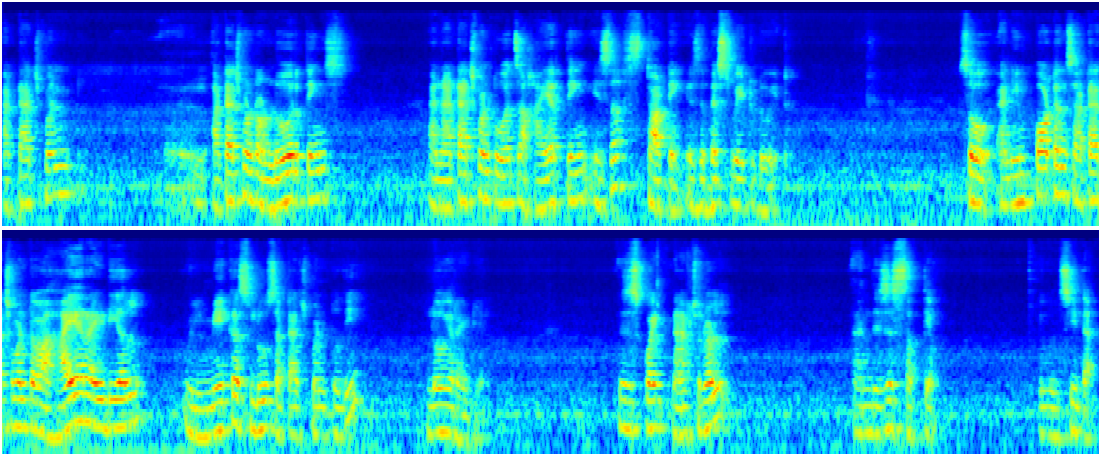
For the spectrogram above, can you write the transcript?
attachment, uh, attachment on lower things, and attachment towards a higher thing is a starting, is the best way to do it. So, an importance attachment to a higher ideal will make us lose attachment to the lower ideal. This is quite natural and this is Satyam. You will see that.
